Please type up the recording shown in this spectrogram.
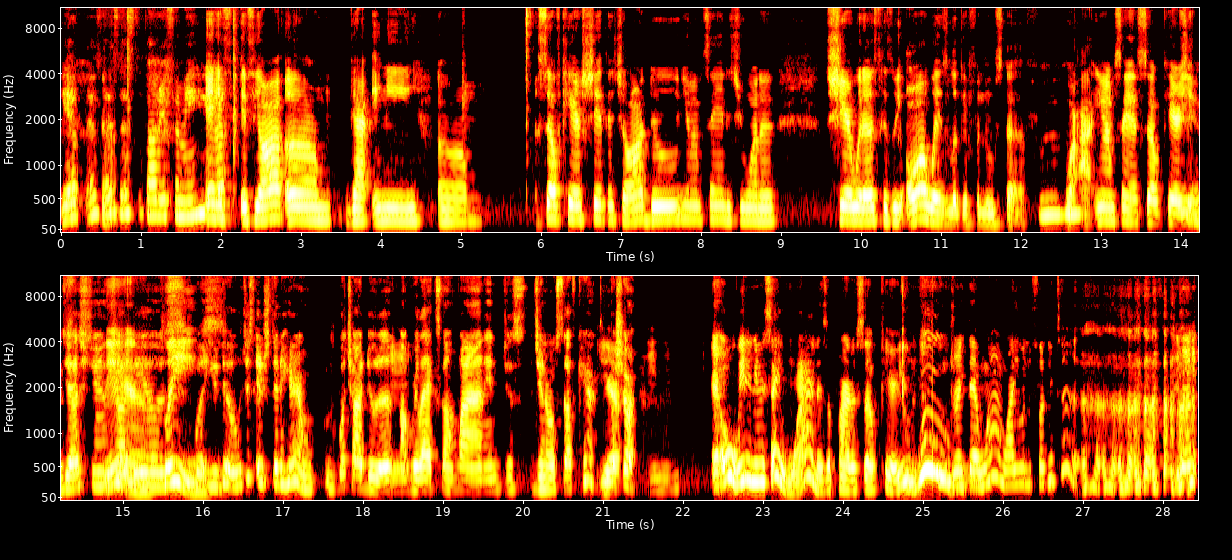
Yep, that's, that's that's about it for me. And Uh, if if y'all um got any um self care shit that y'all do, you know what I'm saying, that you want to share with us, because we always looking for new stuff. mhm. Or I, you know what I'm saying, self care. suggestions, Yeah, ideas, please. what you do. Just interested in hearing what y'all do to Mhm. relax, unwind, and just general self care. Yeah. sure. hmm And oh, we didn't even say wine is a part of self care. You, you drink that wine while you in the fucking tub.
